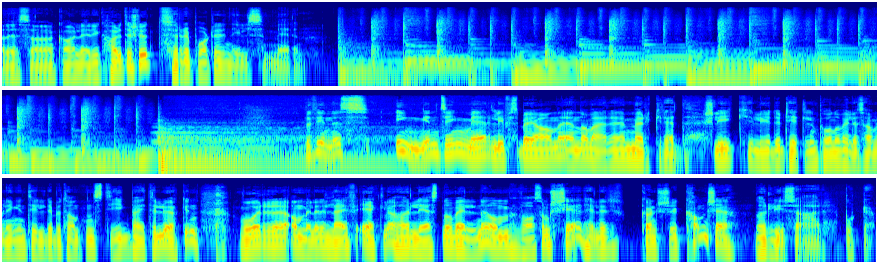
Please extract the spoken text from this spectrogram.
Ja, Det sa Carl Erik Harry til slutt, reporter Nils Meren. Det finnes ingenting mer livsbejaende enn å være mørkredd. Slik lyder tittelen på novellesamlingen til debutanten Stig Beite Løken. Vår anmelder Leif Ekle har lest novellene om hva som skjer, eller kanskje kan skje, når lyset er borte.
